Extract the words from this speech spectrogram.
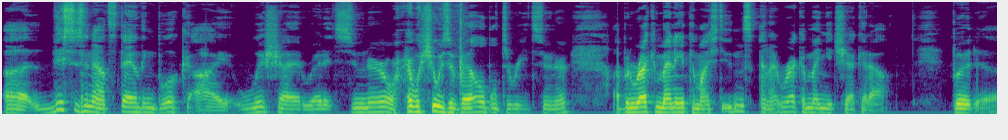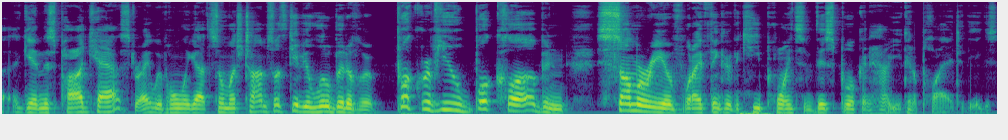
Uh, this is an outstanding book. I wish I had read it sooner, or I wish it was available to read sooner. I've been recommending it to my students, and I recommend you check it out. But uh, again, this podcast, right? We've only got so much time, so let's give you a little bit of a book review, book club, and summary of what I think are the key points of this book and how you can apply it to the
